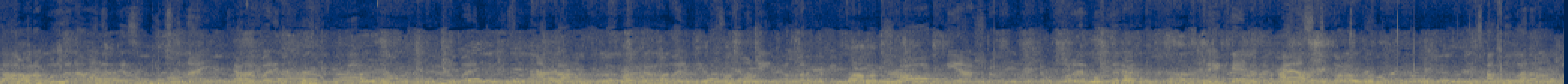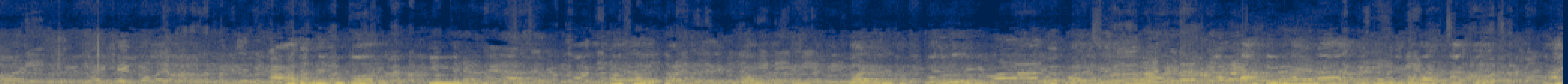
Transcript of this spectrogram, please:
সাহাবারা বললেন, আমাদের কাছে কিছু নাই, কারও বাড়িতে কারও বাড়িতে কিছু আটা কারও বাড়িতে কিছু মনি আল্লাহর হাবিব বললেন, সব নিয়ে আসো এটা বলে বলতে রাখো। রেখে ম্যাচ করাবো ছাতু বানানো হবে। এবার আল্লাহর হাবিব বললেন, আমাদের যেসকল টিম লিডার ভাইরা আছেন আপনারা সবাই কোয়ারেন্টাইনে একটু দশজন পনেরো জন। ওই কোয়ারেন্টাইনে আর বাকি ভাইয়েরা এখানে সবাই থাকবে ভাই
